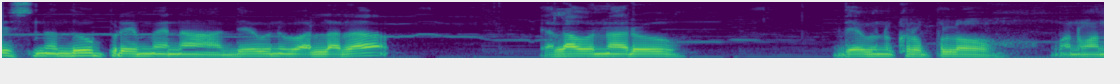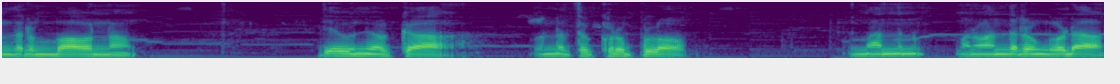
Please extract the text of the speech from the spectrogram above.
క్రీస్తునందు ప్రేమైన దేవుని వల్లరా ఎలా ఉన్నారు? దేవుని కృపలో మనం అందరం బాగున్నాం. దేవుని యొక్క ఉన్నత కృపలో మన మనం అందరం కూడా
